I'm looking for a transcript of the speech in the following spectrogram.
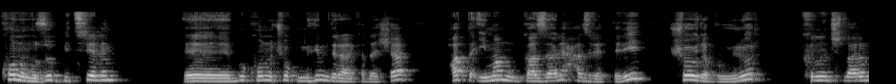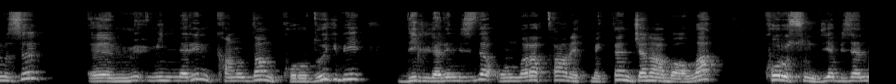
konumuzu bitirelim. Ee, bu konu çok mühimdir arkadaşlar. Hatta İmam Gazali Hazretleri şöyle buyurur. Kılınçlarımızı e, müminlerin kanından koruduğu gibi dillerimizi de onlara taan etmekten Cenab-ı Allah korusun diye bize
